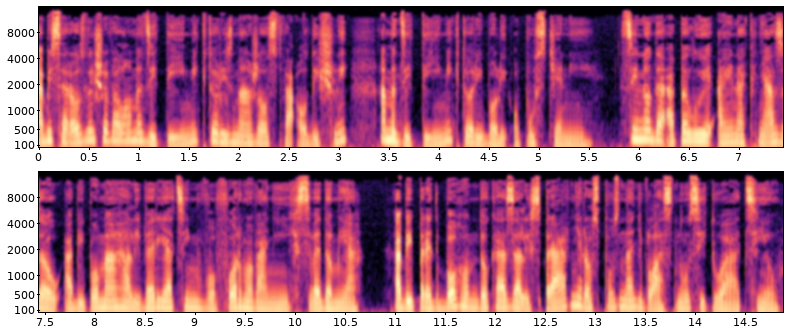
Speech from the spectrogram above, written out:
aby sa rozlišovalo medzi tými, ktorí z manželstva odišli a medzi tými, ktorí boli opustení. Synoda apeluje aj na kňazov, aby pomáhali veriacim vo formovaní ich svedomia, aby pred Bohom dokázali správne rozpoznať vlastnú situáciu.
